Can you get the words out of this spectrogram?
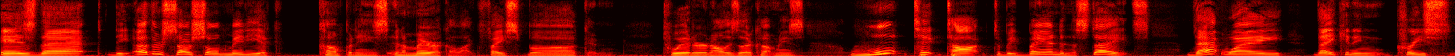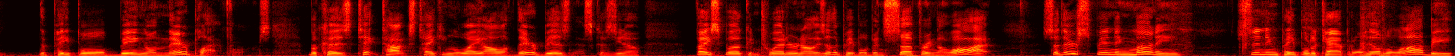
is that the other social media companies in America, like Facebook and Twitter and all these other companies, want TikTok to be banned in the States. That way, they can increase the people being on their platforms because TikTok's taking away all of their business. Because, you know, Facebook and Twitter and all these other people have been suffering a lot. So they're spending money sending people to Capitol Hill to lobby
